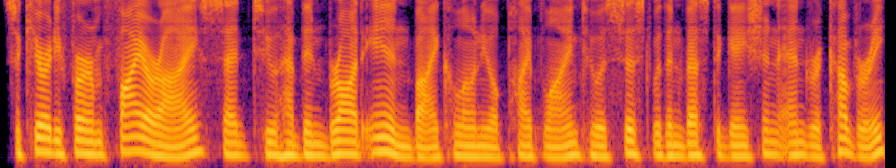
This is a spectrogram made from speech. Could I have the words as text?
Security firm FireEye, said to have been brought in by Colonial Pipeline to assist with investigation and recovery,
